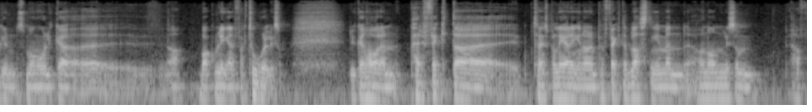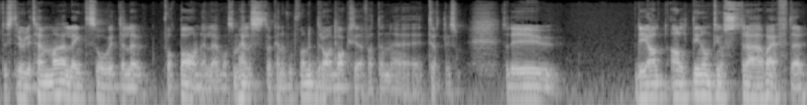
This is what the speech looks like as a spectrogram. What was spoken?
grund av så många olika eh, ja, bakomliggande faktorer. Liksom. Du kan ha den perfekta eh, träningsplaneringen och den perfekta belastningen men har någon liksom haft det struligt hemma eller inte sovit eller fått barn eller vad som helst så kan den fortfarande dra en baksida för att den eh, är trött. Liksom. Så det är ju det är alltid någonting att sträva efter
